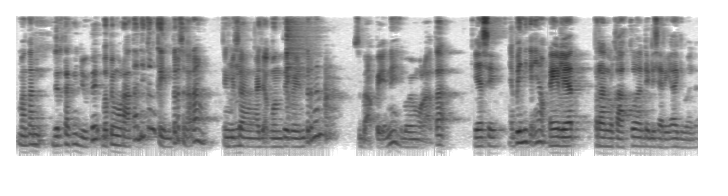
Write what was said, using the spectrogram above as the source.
mantan direkturnya Juve, Bape Morata dia kan ke Inter sekarang. Yang bisa ngajak Conte ke Inter kan si Bape ini, Bape Morata. Iya sih. Tapi ini kayaknya Pengen lihat peran Lukaku nanti di Serie A gimana.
